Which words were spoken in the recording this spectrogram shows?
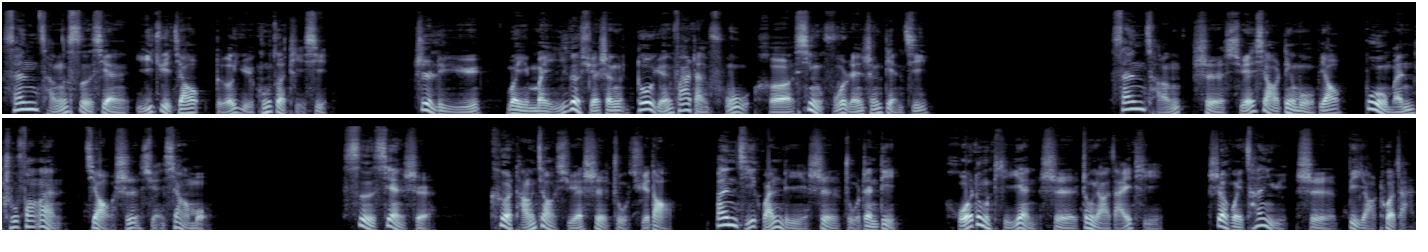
三层四线一聚焦德育工作体系，致力于为每一个学生多元发展服务和幸福人生奠基。三层是学校定目标。部门出方案，教师选项目。四线是课堂教学是主渠道，班级管理是主阵地，活动体验是重要载体，社会参与是必要拓展。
